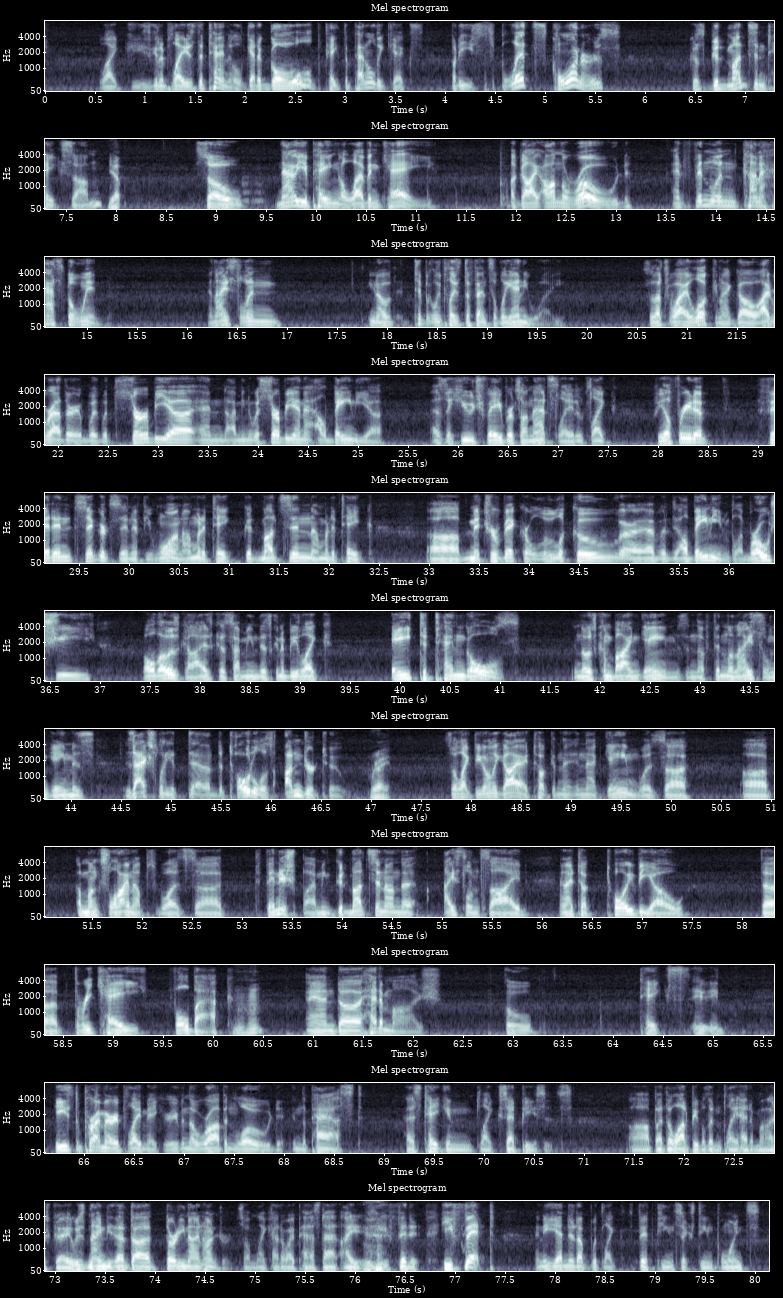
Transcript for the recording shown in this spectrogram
Like he's going to play as the 10. He'll get a goal, take the penalty kicks, but he splits corners because Gudmundsson takes some. Yep. So now you're paying 11K, a guy on the road, and Finland kind of has to win. And Iceland, you know, typically plays defensively anyway. So that's why I look and I go, I'd rather with, with Serbia and I mean with Serbia and Albania as the huge favorites on that slate. It's like, feel free to fit in Sigurdsson if you want. I'm going to take Gudmundsson. I'm going to take uh, Mitrovic or Lukaku or uh, Albanian, Roshi, all those guys because I mean there's going to be like eight to ten goals in those combined games, and the Finland Iceland game is is actually uh, the total is under two. Right. So like the only guy I took in the, in that game was uh, uh, amongst lineups was uh, Finnish. I mean Gudmundsson on the Iceland side, and I took Toivio, the 3K fullback, Mm-hmm. and uh, Hetemaj, who takes he- he's the primary playmaker, even though Robin Lod in the past has taken like set pieces. Uh, but a lot of people didn't play Hetemaj. It was 90, uh, 3,900. So I'm like, how do I pass that? I he fit it. He fit, and he ended up with like 15, 16 points.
